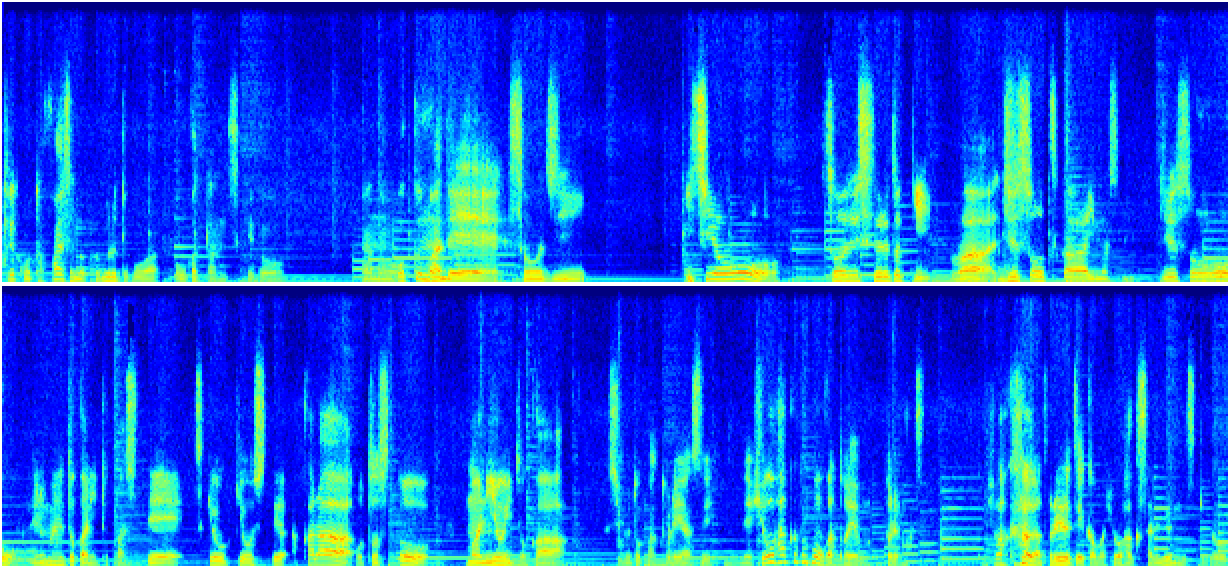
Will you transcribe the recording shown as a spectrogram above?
結構高橋さんと被るとこが多かったんですけど、あの、奥まで掃除、一応、掃除するときは重曹を使いますね。重曹を寝る前とかに溶かして、つけ置きをしてから落とすと、まあ、匂いとか、渋とか取れやすいですね。で、漂白の方が取れ取れます。漂白の方が取れるというか、まあ、漂白されるんですけど、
